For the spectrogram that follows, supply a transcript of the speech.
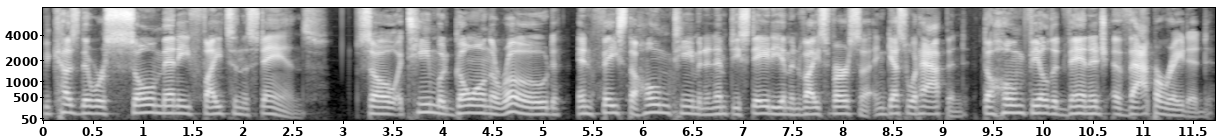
because there were so many fights in the stands. So a team would go on the road and face the home team in an empty stadium and vice versa. And guess what happened? The home field advantage evaporated.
